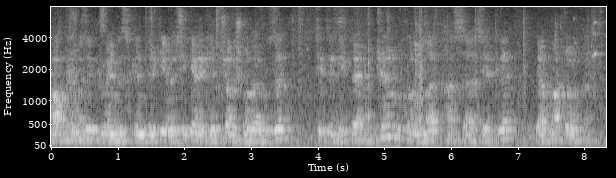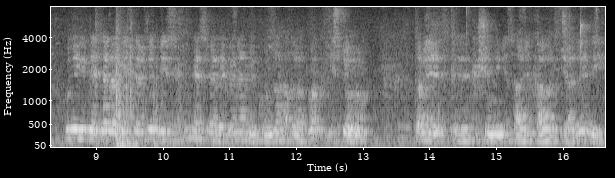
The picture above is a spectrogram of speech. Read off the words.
halkımızın güvenli sıkıntıya girmesi için gereken çalışmalarımızı titizlikle bütün kurumlar hassasiyetle yapmak zorunda. Bununla ilgili detaylar getirince biz esmerde önemli konuda hatırlatmak istiyorum. Tabii e, kışın ilgili sadece karla mücadele değil.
